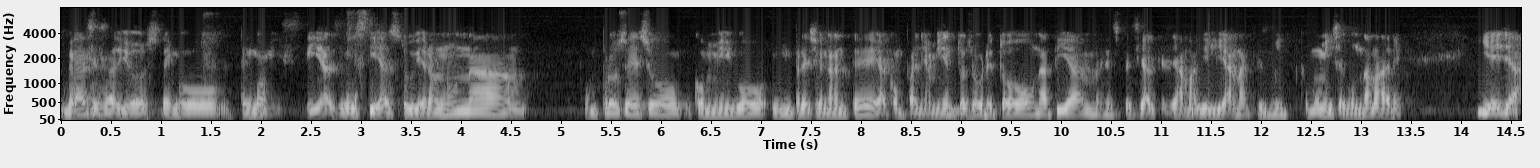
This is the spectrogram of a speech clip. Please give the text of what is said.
gracias a Dios, tengo, tengo a mis tías. Mis tías tuvieron una, un proceso conmigo impresionante de acompañamiento, sobre todo una tía especial que se llama Liliana, que es mi, como mi segunda madre. Y ella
